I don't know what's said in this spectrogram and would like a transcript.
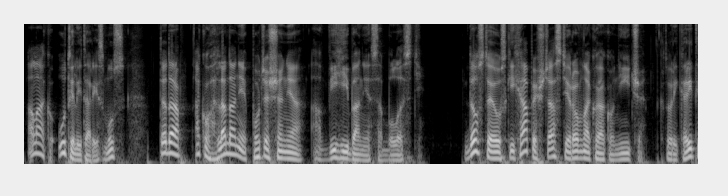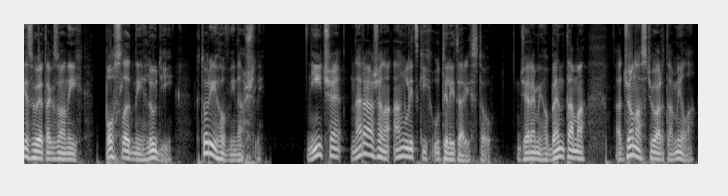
ale ako utilitarizmus, teda ako hľadanie potešenia a vyhýbanie sa bolesti. Dostojevský chápe šťastie rovnako ako Nietzsche, ktorý kritizuje tzv. posledných ľudí, ktorí ho vynašli. Nietzsche naráža na anglických utilitaristov, Jeremyho Bentama a Johna Stuarta Milla –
